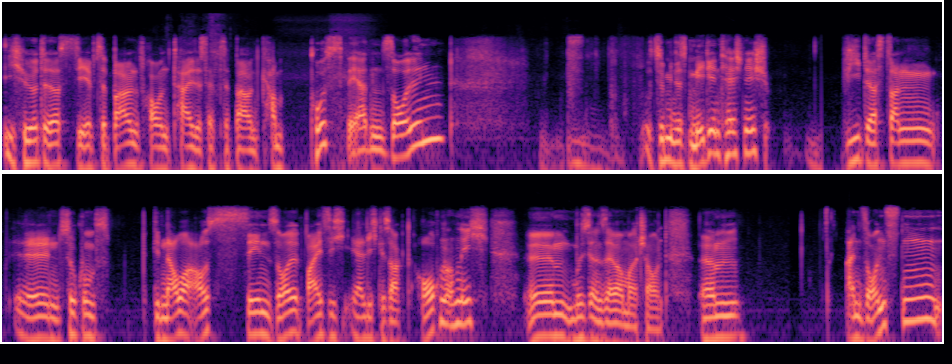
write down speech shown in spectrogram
Ich hörte, dass die FC Bayern Frauen Teil des FC Bayern Campus werden sollen. Zumindest medientechnisch. Wie das dann äh, in Zukunft genauer aussehen soll, weiß ich ehrlich gesagt auch noch nicht. Ähm, muss ich dann selber mal schauen. Ähm, ansonsten,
